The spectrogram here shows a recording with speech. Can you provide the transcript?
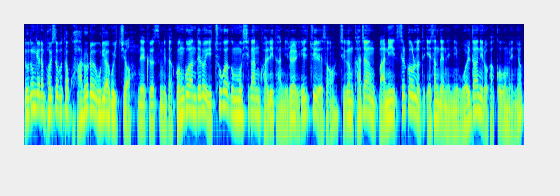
노동계는 벌써부터 과로를 우려하고 있죠. 네, 그렇습니다. 권고한 대로 이 초과 근무 시간 관리 단위를 일주일에서 지금 가장 많이 쓸 걸로 예상되는 이 월 단위로 바꿔보면요.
